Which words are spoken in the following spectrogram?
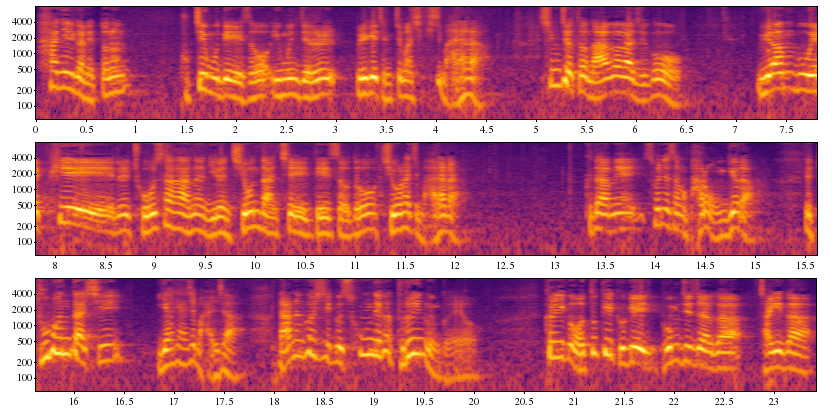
한일 간에 또는 국제 무대에서 이 문제를 외교 쟁점화 시키지 말아라. 심지어 더 나아가가지고 위안부의 피해를 조사하는 이런 지원 단체에 대해서도 지원하지 말아라. 그 다음에 소녀상은 바로 옮겨라. 두 번 다시 이야기하지 말자. 라는 것이 그 속내가 들어있는 거예요. 그러니까 어떻게 그게 범죄자가 자기가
